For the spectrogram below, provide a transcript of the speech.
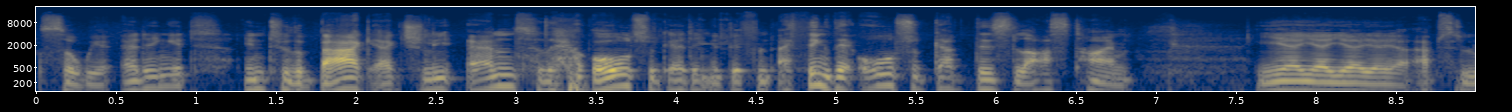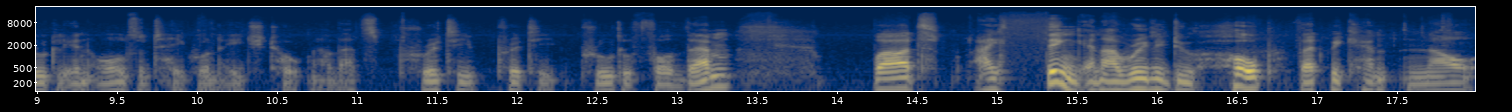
So we're adding it into the bag actually, and they're also getting a different, I think they also got this last time. Yeah, yeah, yeah, yeah, yeah, absolutely. And also take one H token. Now that's pretty, pretty brutal for them. But I think, and I really do hope, that we can now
